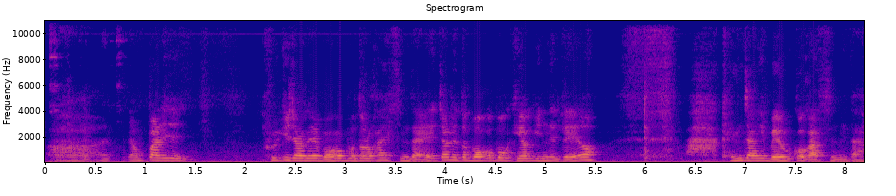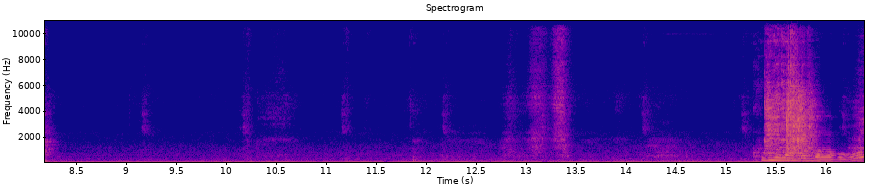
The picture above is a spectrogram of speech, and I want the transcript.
아, 면발이 불기 전에 먹어보도록 하겠습니다. 예전에도 먹어본 기억이 있는데요. 아, 굉장히 매울 것 같습니다. 국물 한번 먹어보고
